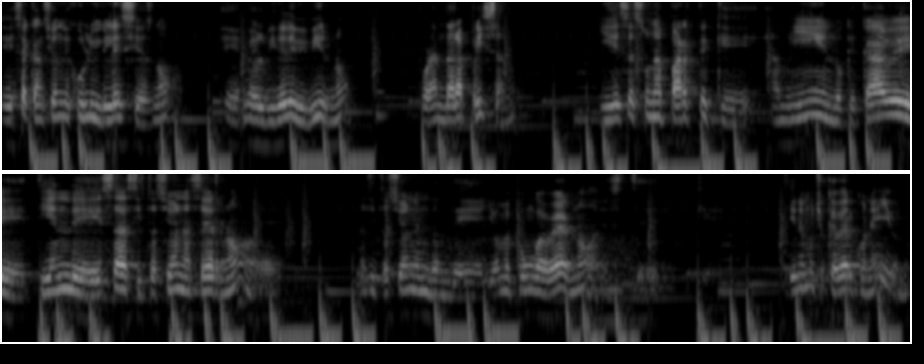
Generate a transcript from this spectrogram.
esa canción de Julio Iglesias, ¿no? Eh, me olvidé de vivir, ¿no? Por andar a prisa, ¿no? Y esa es una parte que a mí en lo que cabe tiende esa situación a ser, ¿no? Eh, una situación en donde yo me pongo a ver, ¿no? Este, que tiene mucho que ver con ello, ¿no?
